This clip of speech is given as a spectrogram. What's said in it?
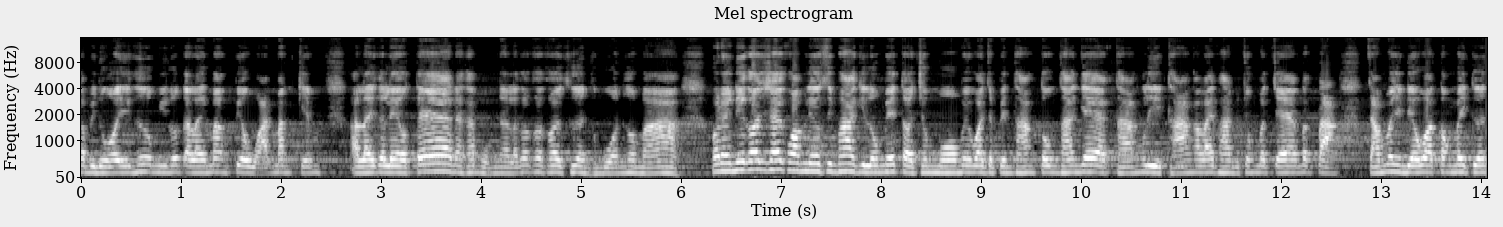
ก็ไปดูเอาเองเฮ้ยมีรถอะไรมั่งเปรี้ยวหวานมันเค็มอะไรก็แล้วแต่นะครับผมนะแล้วก็ค่อยๆเคลื่อนขบวนเข้ามาเพราะในนี้เขาจะใช้ความเร็ว 15 กิโลเมตรต่อชั่วโมงโมไม่ว่าจะเป็นทางตรงทางแยกทางหลีกทางอะไรผ่านไปจงประแจงต่างๆจำไว้อย่างเดียวว่าต้องไม่เกิน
